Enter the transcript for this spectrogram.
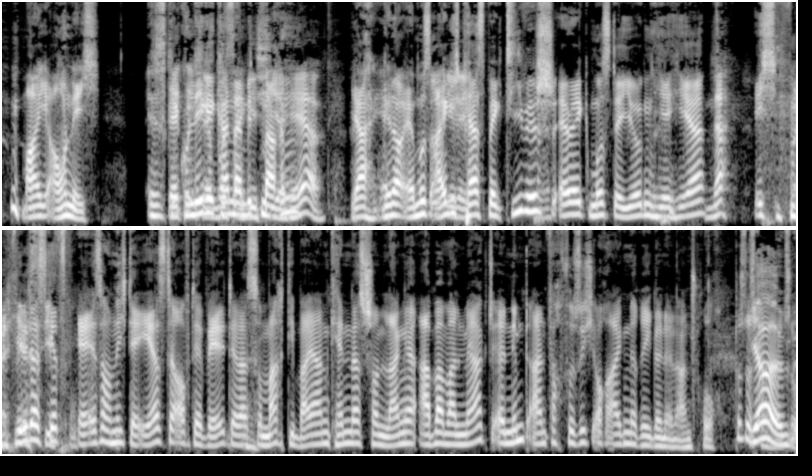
mache ich auch nicht. der Kollege nicht, kann da mitmachen. Hierher. Ja, genau. Er muss eigentlich perspektivisch, Eric muss der Jürgen hierher. Na. Ich will das jetzt, er ist auch nicht der Erste auf der Welt, der das so macht. Die Bayern kennen das schon lange, aber man merkt, er nimmt einfach für sich auch eigene Regeln in Anspruch. ja, so.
